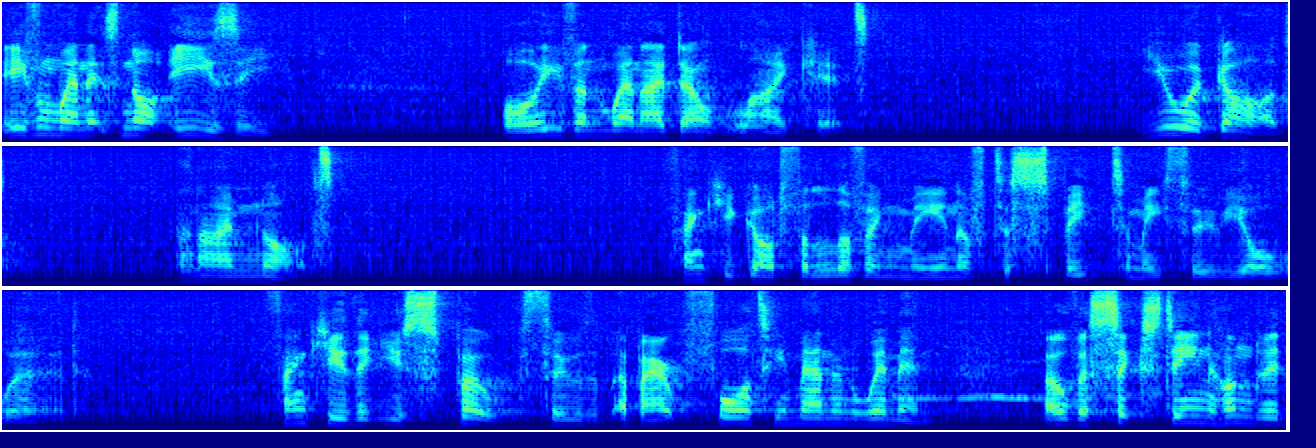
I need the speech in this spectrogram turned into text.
even when it's not easy, or even when I don't like it. You are God and I'm not. Thank you, God, for loving me enough to speak to me through your word. Thank you that you spoke through about 40 men and women over 1600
